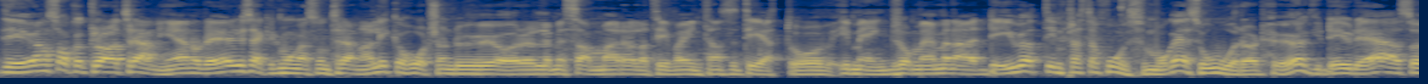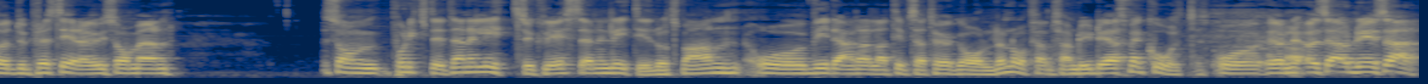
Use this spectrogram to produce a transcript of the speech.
det är ju en sak att klara träningen och det är det säkert många som tränar lika hårt som du gör eller med samma relativa intensitet och i mängd. Men jag menar, det är ju att din prestationsförmåga är så oerhört hög. Det är ju det. Alltså, du presterar ju som en som på riktigt en elitcyklist, en elitidrottsman och vid den relativt sett höga åldern då, 55. Det är ju det som är coolt. Och, så- och det är så här,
